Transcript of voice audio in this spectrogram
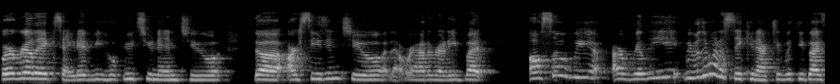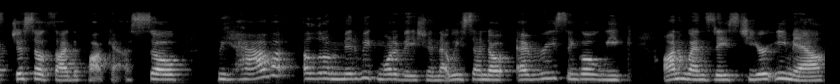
we're really excited. We hope you tune in to the our season two that we're at already, but also we are really we really want to stay connected with you guys just outside the podcast so we have a little midweek motivation that we send out every single week on wednesdays to your email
